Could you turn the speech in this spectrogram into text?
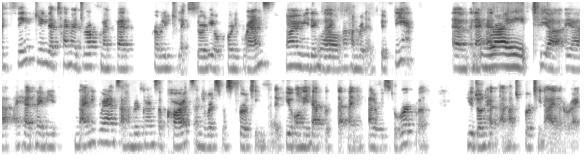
i think during that time i dropped my fat probably to like 30 or 40 grams. Now i'm eating wow. like 150 um and i had right. Yeah yeah. I had maybe 90 grams, 100 grams of carbs, and the rest was protein. And if you only have that many calories to work with, you don't have that much protein either, right?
